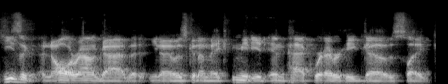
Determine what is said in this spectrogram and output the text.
he's a, an all around guy that you know is going to make immediate impact wherever he goes. Like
